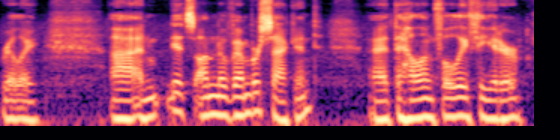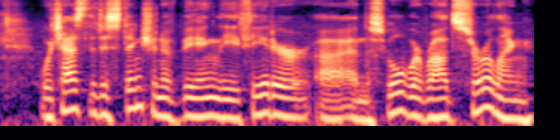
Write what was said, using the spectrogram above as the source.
really. Uh, and it's on November 2nd at the Helen Foley Theater, which has the distinction of being the theater uh, and the school where Rod Serling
